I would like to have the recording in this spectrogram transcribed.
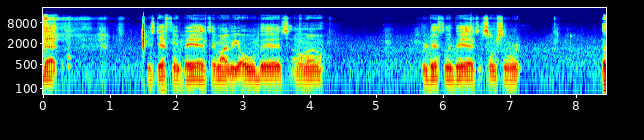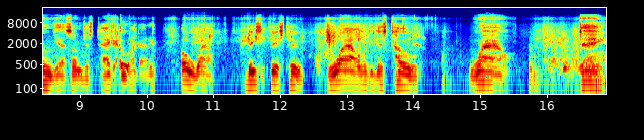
That is definitely beds. They might be old beds. I don't know. They're definitely beds of some sort. Oh, yeah, something just tagged. Oh, I got him. Oh, wow. Decent fish, too. Wow, look at this toad. Wow. Dang.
